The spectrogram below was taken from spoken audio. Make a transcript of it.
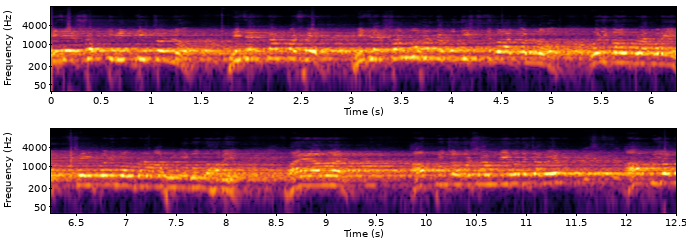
নিজের শক্তি বৃদ্ধির জন্য, নিজের ক্যাম্পাসে নিজের সংগঠনকে প্রতিষ্ঠিত করার জন্য পরিকল্পনা করে সেই পরিকল্পনা মাফিক এগোতে হবে। ভাইয়েরা আমার, আপনি যত সামনে এগোতে যাবেন, আপনি যত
